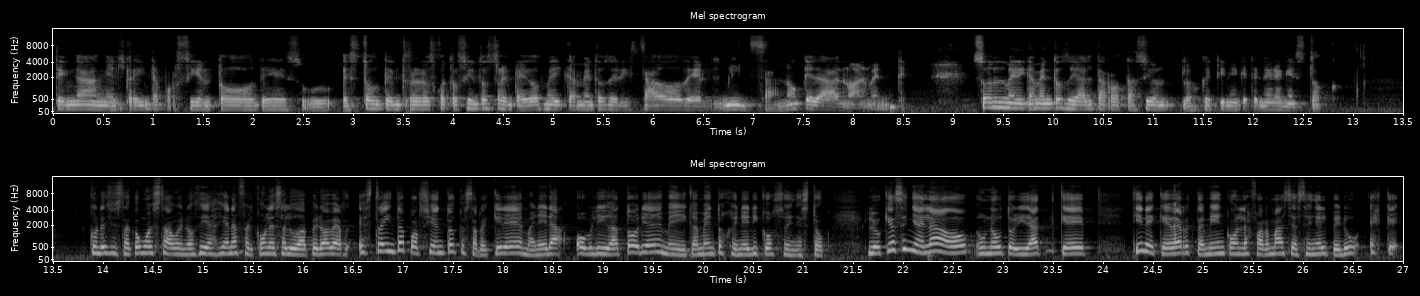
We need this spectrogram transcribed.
tengan el 30% de su stock dentro de los 432 medicamentos del listado del MINSA, ¿no? Que da anualmente. Son medicamentos de alta rotación los que tienen que tener en stock. Congresista, ¿cómo está? Buenos días. Diana Falcón le saluda. Pero a ver, es 30% que se requiere de manera obligatoria de medicamentos genéricos en stock. Lo que ha señalado una autoridad que tiene que ver también con las farmacias en el Perú, es que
